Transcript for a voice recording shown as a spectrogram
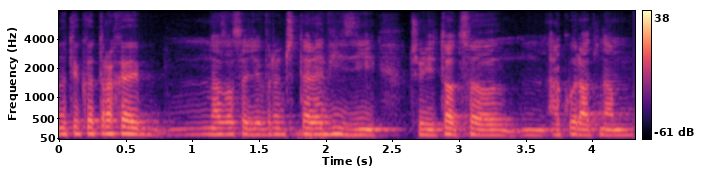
no tylko trochę na zasadzie wręcz telewizji, czyli to, co akurat nam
